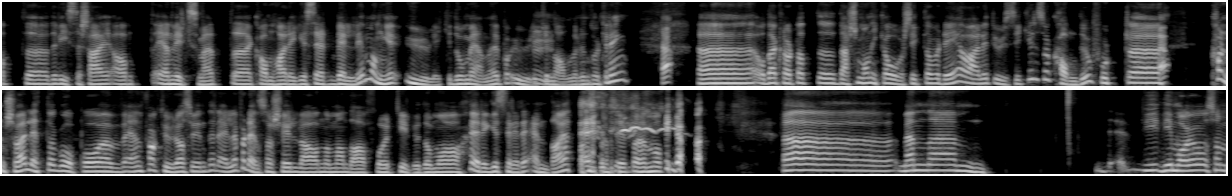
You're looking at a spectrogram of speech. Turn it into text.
at eh, det viser seg at en virksomhet kan ha registrert veldig mange ulike domener på ulike Mm. navn rundt omkring. Ja. Uh, og det er klart at dersom man ikke har oversikt over det og er litt usikker, så kan det jo fort uh, Ja. Kanskje være lett å gå på en fakturasvindel, eller for den saks skyld da når man da får tilbud om å registrere enda et, si på den måten. Eh, men eh, vi, vi må jo som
